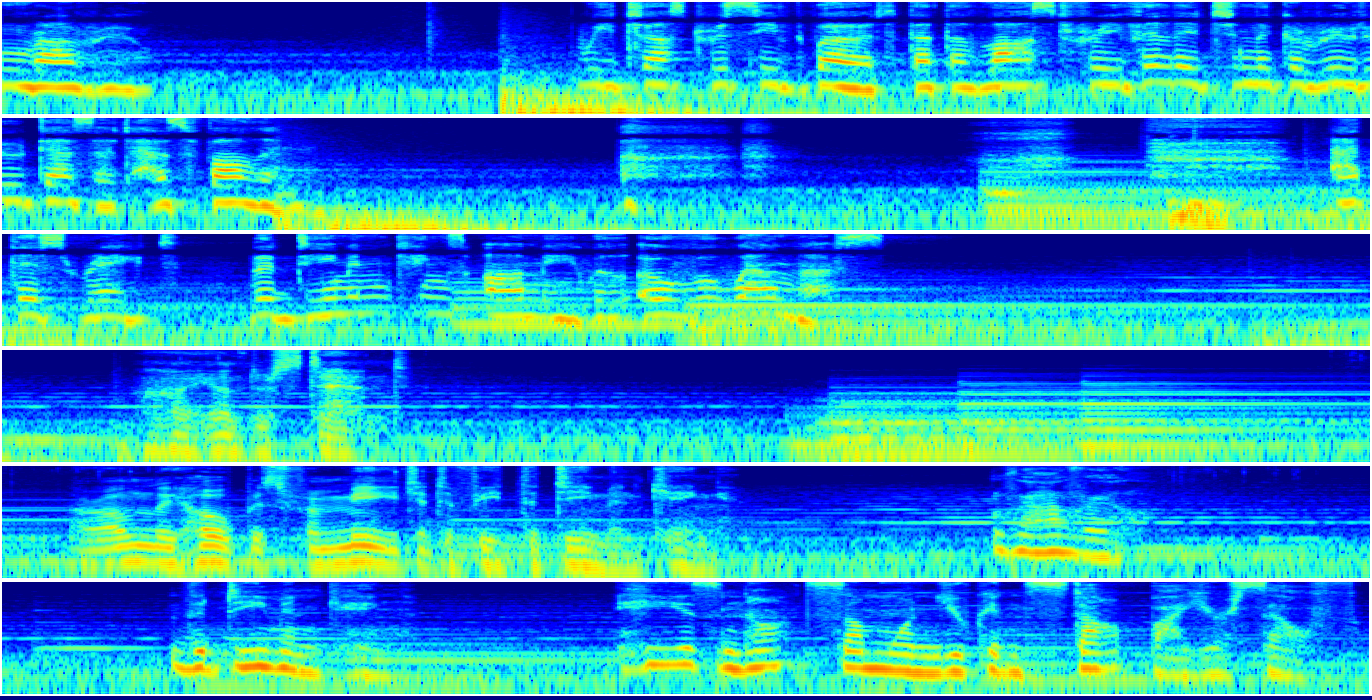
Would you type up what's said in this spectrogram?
King Rauru. We just received word that the last free village in the Gerudo Desert has fallen. At this rate, the Demon King's army will overwhelm us. I understand. Our only hope is for me to defeat the Demon King. Rauru. The Demon King. He is not someone you can stop by yourself.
